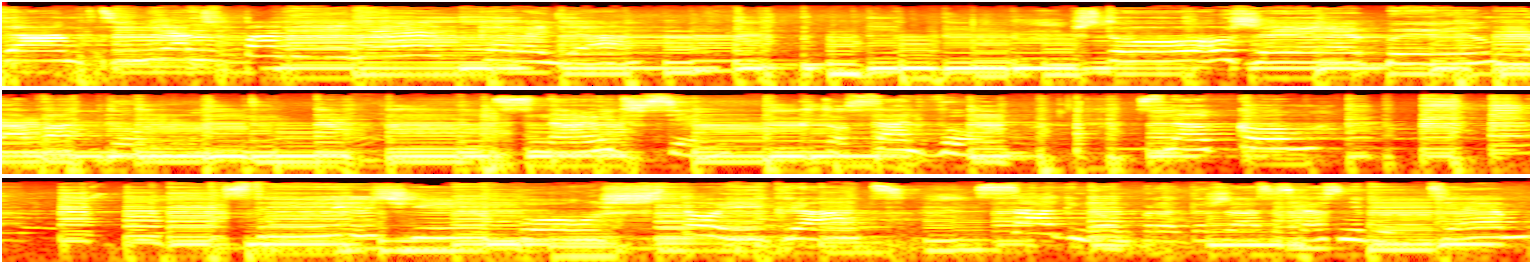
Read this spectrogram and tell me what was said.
Там, где нет помине короля. Что же было потом? Знают все, кто со львом знаком. Стричь его, что играть С огнем продолжаться сказ не будем.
